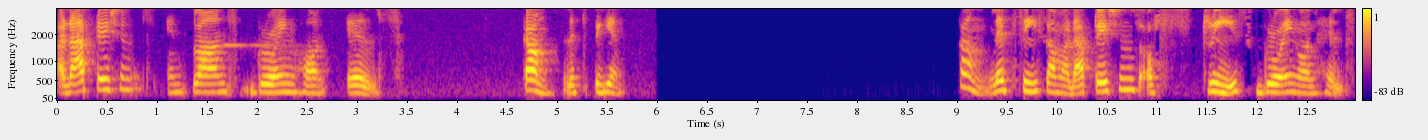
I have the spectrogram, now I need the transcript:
adaptations in plants growing on hills. Come, let's begin. Come, let's see some adaptations of trees growing on hills.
